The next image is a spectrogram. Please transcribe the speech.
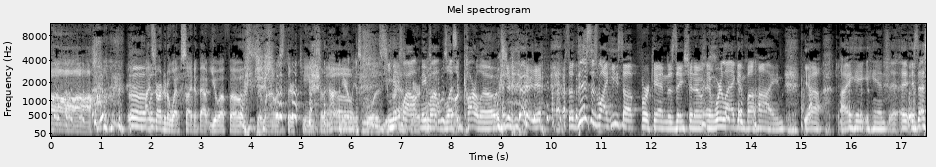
I started a website about UFOs when I was 13, so not nearly as cool as Eucharistic meanwhile, miracles, but meanwhile, it was Blessed fun. Carlo. yeah. So this is why he's up for canonization, and, and we're lagging behind. Yeah, I hate hands. uh, Is that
